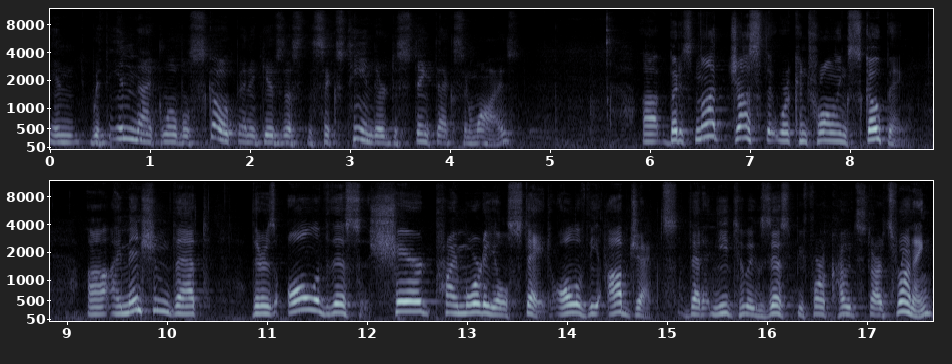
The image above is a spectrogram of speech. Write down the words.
in, within that global scope, and it gives us the 16. They're distinct x and y's. Uh, but it's not just that we're controlling scoping. Uh, I mentioned that there's all of this shared primordial state, all of the objects that need to exist before code starts running.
